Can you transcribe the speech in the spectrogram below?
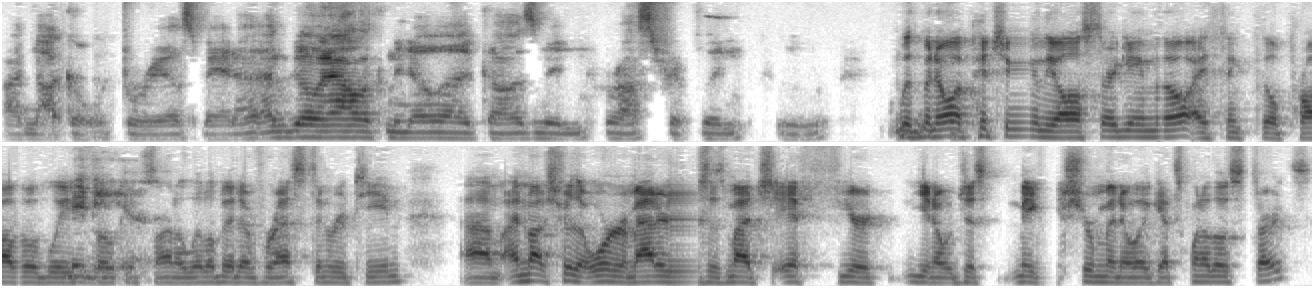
I'm not going with Berrios, man. I, am going Alek Manoah, Gausman, Ross Stripling, who with Manoah pitching in the All Star game, though, I think they'll probably Maybe, focus yeah. on a little bit of rest and routine. Um, I'm not sure the order matters as much if you're, you know, just make sure Manoah gets one of those starts.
